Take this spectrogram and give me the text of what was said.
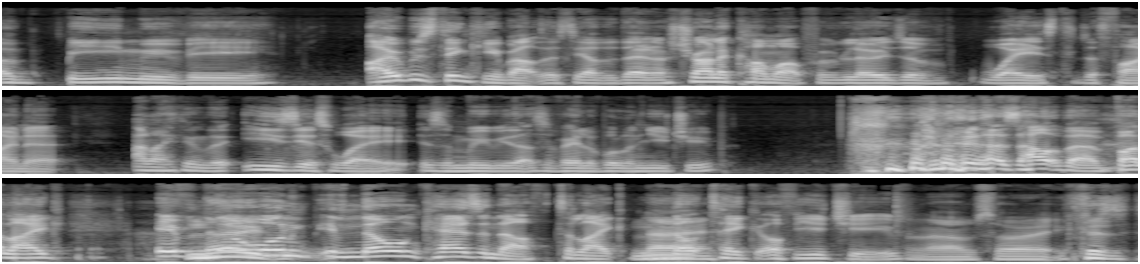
a B movie. I was thinking about this the other day, and I was trying to come up with loads of ways to define it. And I think the easiest way is a movie that's available on YouTube. I know that's out there, but like, if no, No. one, if no one cares enough to like No. not take it off YouTube, No, I'm sorry, because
